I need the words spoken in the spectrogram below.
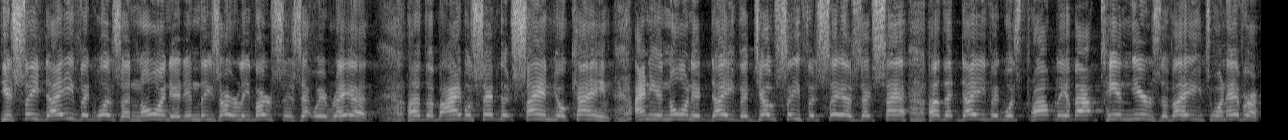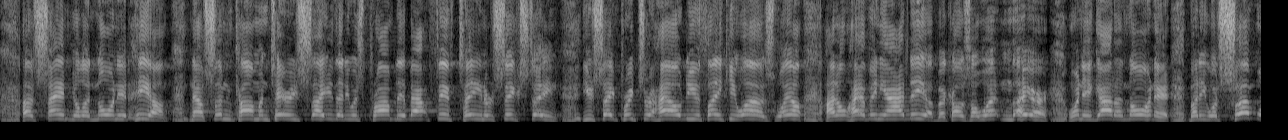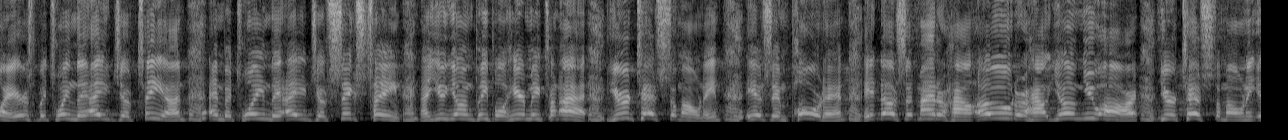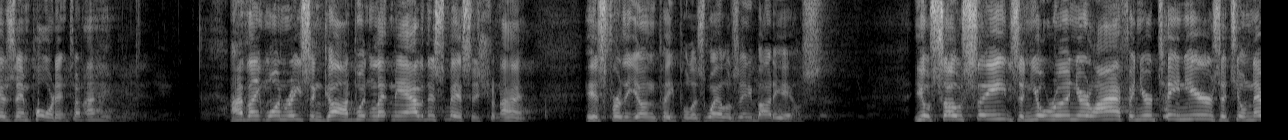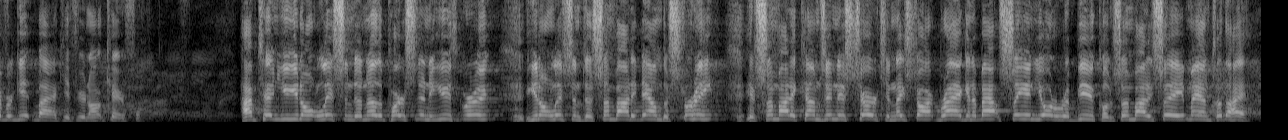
You see, David was anointed in these early verses that we read. Uh, the Bible said that Samuel came and he anointed David. Josephus says that, uh, that David was probably about 10 years of age whenever uh, Samuel anointed him. Now, some commentaries say that he was probably about 15 or 16. You say, Preacher, how do you think he was? Well, I don't have any idea because I wasn't there when he got anointed, but he was somewheres between the age of 10 and between the age of 16. Now, you young people hear me tonight. Your testimony is important. It doesn't matter how old or how young you are, your testimony is important tonight. I think one reason God wouldn't let me out of this message tonight is for the young people as well as anybody else. You'll sow seeds and you'll ruin your life in your teen years that you'll never get back if you're not careful. I'm telling you, you don't listen to another person in the youth group. You don't listen to somebody down the street. If somebody comes in this church and they start bragging about sin, you ought to rebuke them. Somebody say amen to that.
